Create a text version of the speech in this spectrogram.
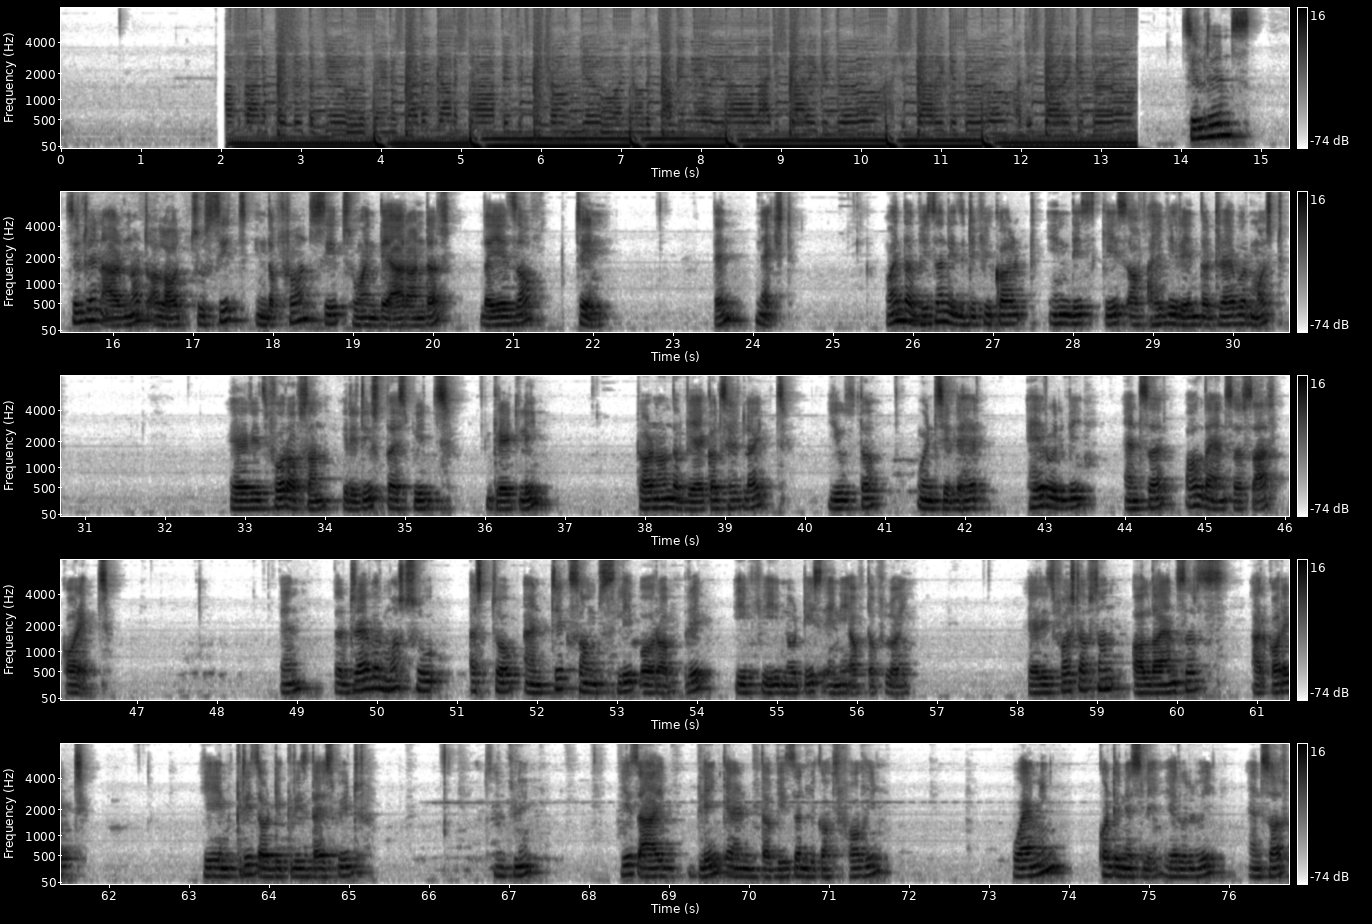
View. The pain is never gonna stop if it's controlling you. I know time can heal it all. I just gotta get through. I just gotta get through. I just gotta get through. Children's children are not allowed to sit in the front seat when they are under the age of 10. Then next. When the vision is difficult, in this case of heavy rain, the driver must here is four option reduce the speeds greatly turn on the vehicle's headlights use the windshield here here will be answer all the answers are correct. Then the driver must uh, stop and take some sleep or a break if he notice any of the following here is first option all the answers are correct he increase or decrease the speed. Simply his eye blink and the vision becomes foggy whamming continuously. Here will be answer.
